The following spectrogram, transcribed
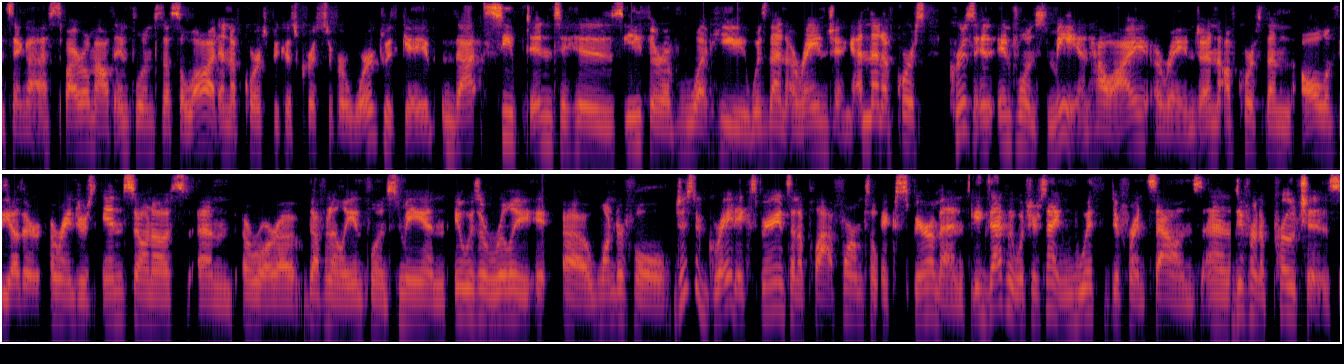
influencing us. Spiral Mouth influenced us a lot and of course because Christopher worked with Gabe that seeped into his ether of what he was then arranging. And then, of course, Chris influenced me and how I arrange. And of course, then all of the other arrangers in Sonos and Aurora definitely influenced me. And it was a really uh, wonderful, just a great experience and a platform to experiment exactly what you're saying with different sounds and different approaches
